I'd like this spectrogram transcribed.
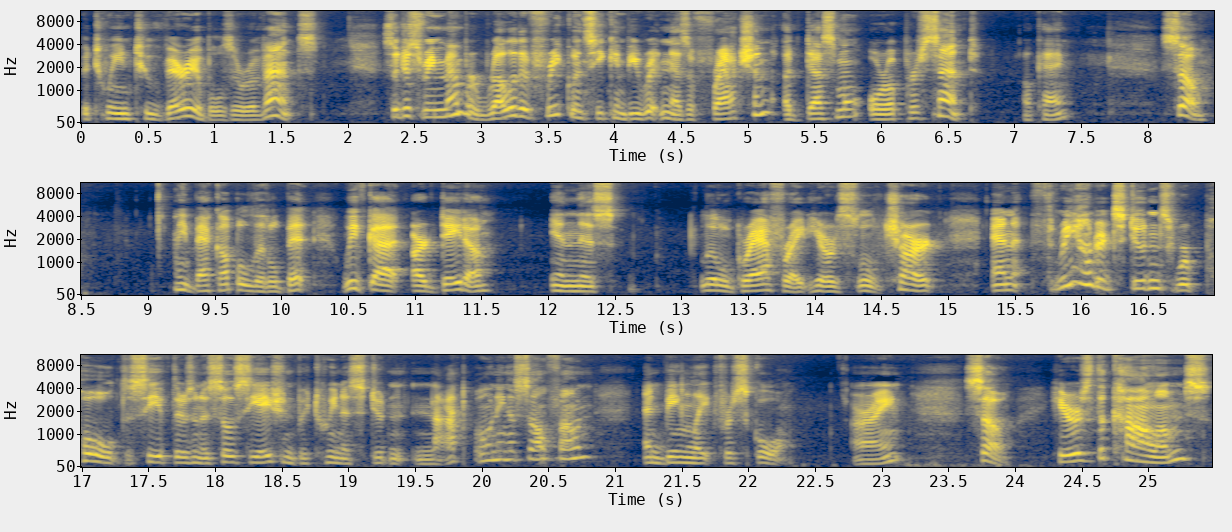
between two variables or events. So just remember, relative frequency can be written as a fraction, a decimal, or a percent, okay? So let me back up a little bit. We've got our data in this little graph right here, this little chart, and 300 students were polled to see if there's an association between a student not owning a cell phone and being late for school, all right? So here's the columns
